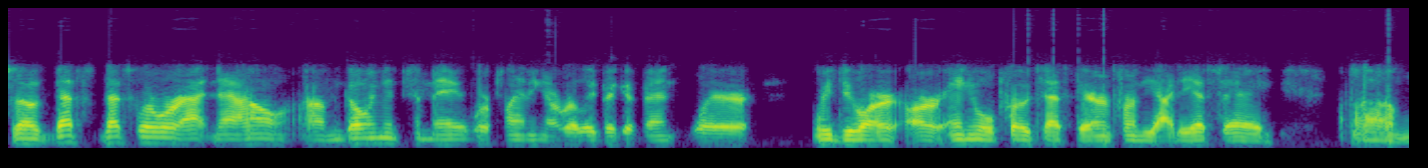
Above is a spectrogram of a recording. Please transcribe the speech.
So that's that's where we're at now. Um, going into May, we're planning a really big event where we do our, our annual protest there in front of the IDSA. Um,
